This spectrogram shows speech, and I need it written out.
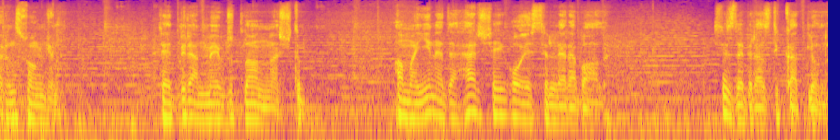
Yarın son gün. Tedbiren Mevlut'la anlaştım. Ama yine de her şey o esirlere bağlı. Siz de biraz dikkatli olun.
